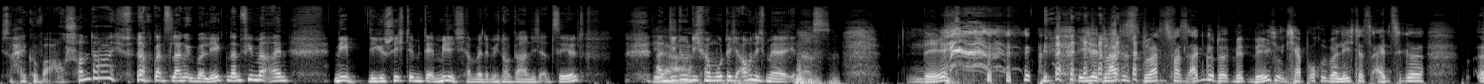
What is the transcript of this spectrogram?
ich so, Heiko war auch schon da? Ich habe ganz lange überlegt und dann fiel mir ein, nee, die Geschichte mit der Milch haben wir nämlich noch gar nicht erzählt. Ja. An die du dich vermutlich auch nicht mehr erinnerst. Nee. ich, du, hattest, du hattest was angedeutet mit Milch und ich habe auch überlegt, das Einzige, äh,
